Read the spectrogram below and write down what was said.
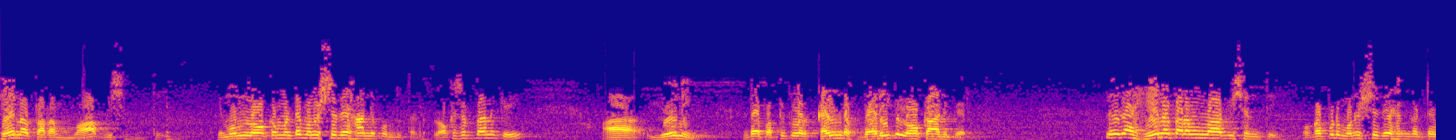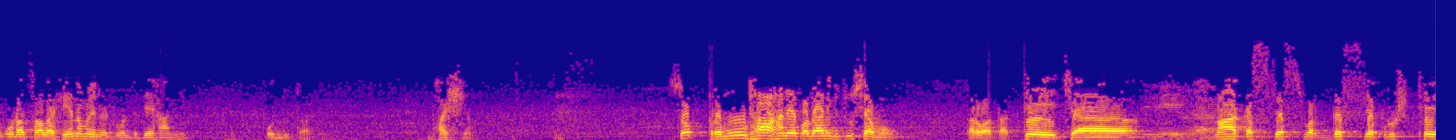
హేనతరం వా విశంతి. ఇమం లోకం అంటే మనుష్య దేహాన్ని పొందుతాడు. లోకశబ్దానికి ఆ యోని అంటే పర్టికులర్ కైండ్ ఆఫ్ బాడీకి లోక అని పేరు. లేదా హీనతరం వా విశంతి. ఒకప్పుడు మనుష్య దేహం కంటే కూడా చాలా హీనమైనటువంటి దేహాన్ని పొందుతాడు భాష్యం. సో ప్రమూఢా అనే పదానికి చూశాము తర్వాత తేచ నాకస్య స్వర్గస్య పృష్ఠే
